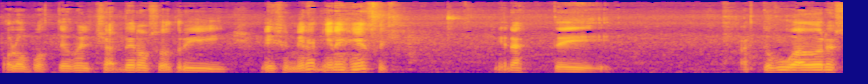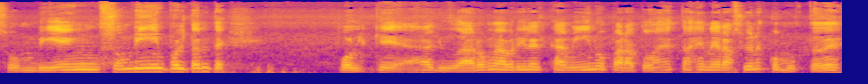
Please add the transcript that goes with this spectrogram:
o lo posteo en el chat de nosotros y me dicen, mira, ¿quién es ese? Mira, este, estos jugadores son bien, son bien importantes porque ayudaron a abrir el camino para todas estas generaciones como ustedes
